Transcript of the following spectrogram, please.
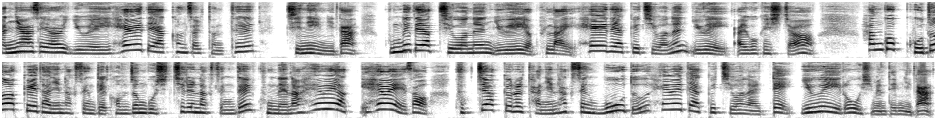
안녕하세요. UA 해외대학 컨설턴트 진희입니다. 국내 대학 지원은 UA 어플라이, 해외대학교 지원은 UA 알고 계시죠? 한국 고등학교에 다닌 학생들, 검정고시 치른 학생들, 국내나 해외 학, 해외에서 국제학교를 다닌 학생 모두 해외 대학교 지원할 때 UA로 오시면 됩니다.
